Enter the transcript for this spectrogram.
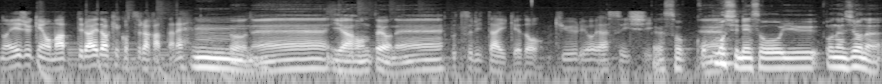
の永住権を待ってる間は結構辛かったね。うん。そうね。いや本当よね。移りたいけど給料安いし。そこね。もしねそういう同じような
